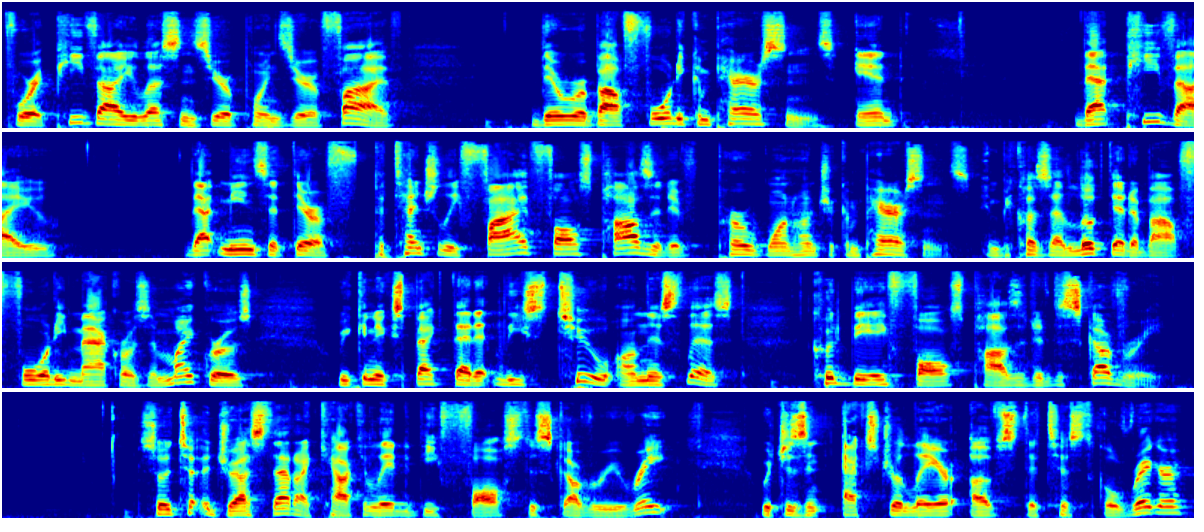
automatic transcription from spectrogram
for a p-value less than 0.05, there were about 40 comparisons, and that p-value that means that there are potentially five false positive per 100 comparisons. And because I looked at about 40 macros and micros, we can expect that at least two on this list could be a false positive discovery. So to address that, I calculated the false discovery rate, which is an extra layer of statistical rigor.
